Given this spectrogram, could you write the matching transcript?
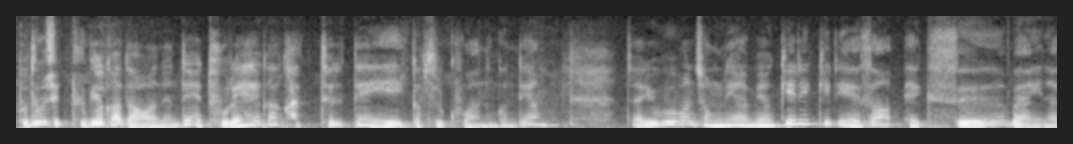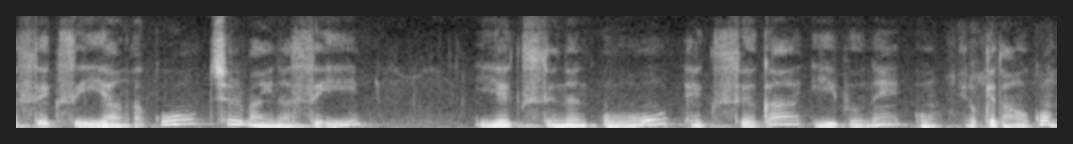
부등식 두 개가 나왔는데 둘의 해가 같을 때 a 값을 구하는 건데요. 자, 이 부분 정리하면 끼리끼리 해서 x 마이너스 x 2항하고 7 마이너스 2 2x는 5, x가 2분의 5 이렇게 나오고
